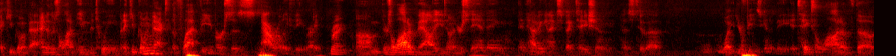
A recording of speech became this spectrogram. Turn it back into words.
I keep going back I know there's a lot of in between but I keep going back to the flat fee versus hourly fee right Right. um, there's a lot of value to understanding and having an expectation as to uh, what your fee is going to be. It takes a lot of the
